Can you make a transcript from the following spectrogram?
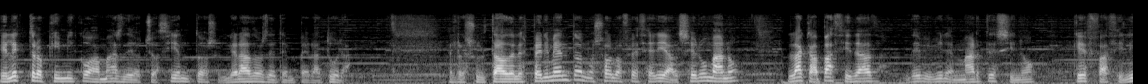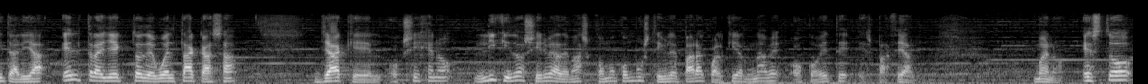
electroquímico a más de 800 grados de temperatura. El resultado del experimento no solo ofrecería al ser humano la capacidad de vivir en Marte, sino que facilitaría el trayecto de vuelta a casa, ya que el oxígeno líquido sirve además como combustible para cualquier nave o cohete espacial. Bueno, esto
